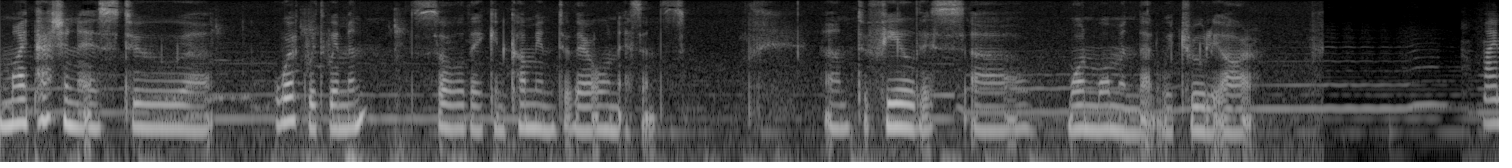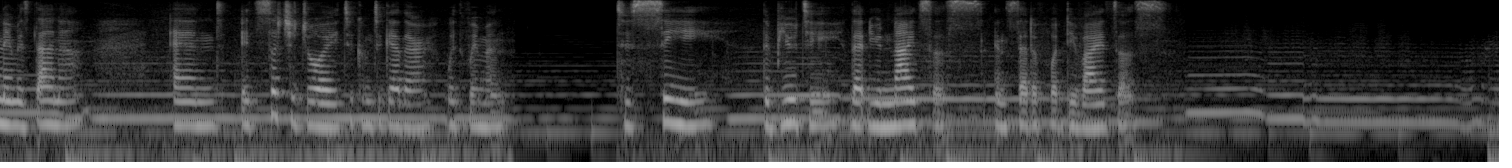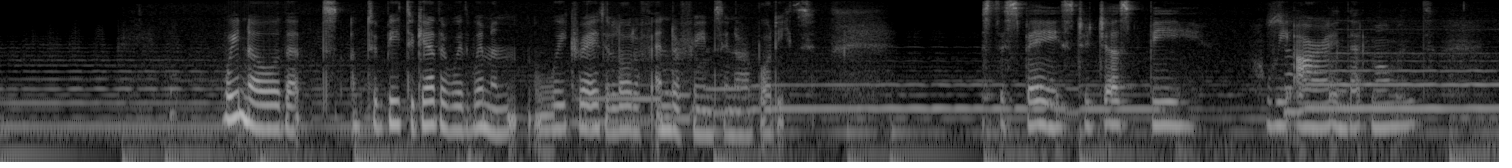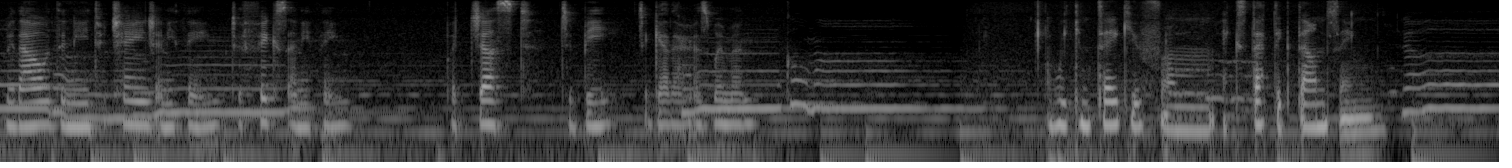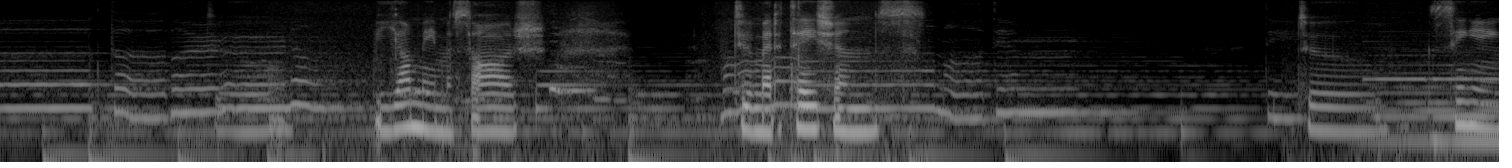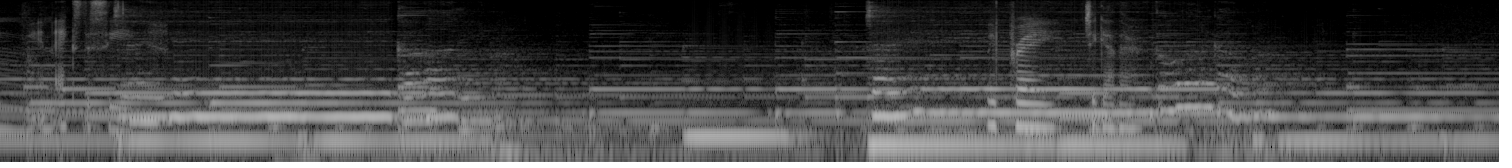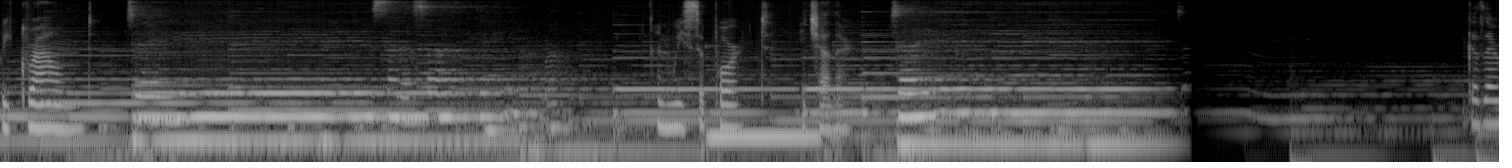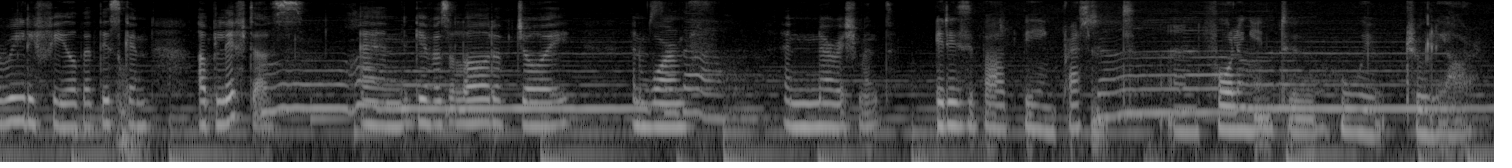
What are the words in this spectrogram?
My passion is to uh, work with women so they can come into their own essence and to feel this uh, one woman that we truly are. My name is Dana, and it's such a joy to come together with women to see the beauty that unites us instead of what divides us. We know that uh, to be together with women, we create a lot of endorphins in our bodies. Just the space to just be who we are in that moment without the need to change anything, to fix anything, but just to be together as women. We can take you from ecstatic dancing yummy massage to meditations to singing in ecstasy. We pray together. We ground. Support each other. Because I really feel that this can uplift us and give us a lot of joy and warmth and nourishment. It is about being present and falling into who we truly are.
